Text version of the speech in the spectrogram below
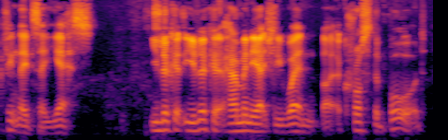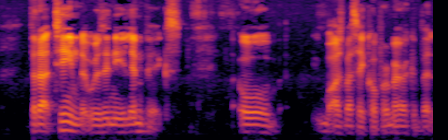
I think they'd say yes. You look at you look at how many actually went like across the board for that team that was in the Olympics, or well, I was about to say Copa America, but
